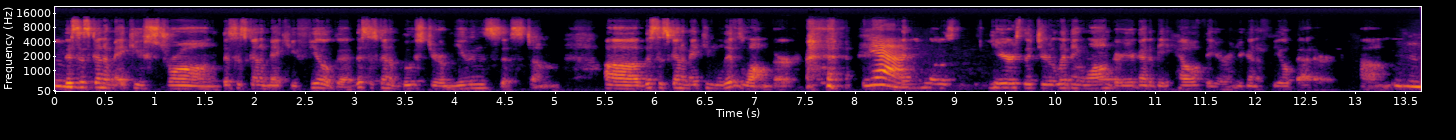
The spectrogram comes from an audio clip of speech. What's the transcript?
Mm-hmm. This is going to make you strong. This is going to make you feel good. This is going to boost your immune system. Uh, this is going to make you live longer. Yeah. and those years that you're living longer, you're going to be healthier and you're going to feel better. Um, mm-hmm.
